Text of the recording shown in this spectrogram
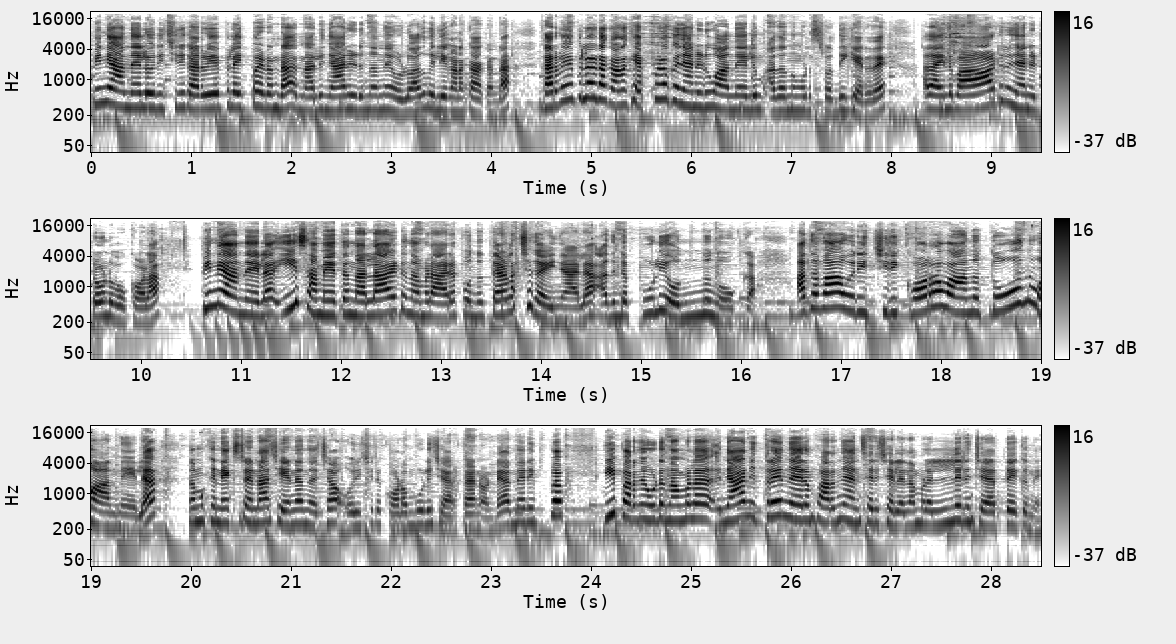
പിന്നെ അന്നേരം ഒരു ഇച്ചിരി കറിവേപ്പില ഇപ്പം ഇടണ്ട. എന്നാലും ഞാൻ ഇടുന്നതേ ഉള്ളൂ. അത് വലിയ കണക്കാക്കണ്ട. കറിവേപ്പിലയുടെ കണക്ക് എപ്പോഴൊക്കെ ഞാൻ ഇടുവാന്നേലും അതൊന്നും കൂടെ ശ്രദ്ധിക്കരുത്. അത് അതിന്റെ പാട്ടിന് ഞാൻ ഇട്ടുകൊണ്ട് പോയിക്കോളാം പിന്നെ അന്നേൽ ഈ സമയത്ത് നല്ലതായിട്ട് നമ്മുടെ അരപ്പൊന്ന് തിളച്ച് കഴിഞ്ഞാൽ അതിന്റെ പുളി ഒന്ന് നോക്കുക. അഥവാ ഒരു ഇച്ചിരി കുറവാന്ന് തോന്നുവാന്നേൽ നമുക്ക് നെക്സ്റ്റ് എന്നാ ചെയ്യേണ്ടതെന്ന് വെച്ചാൽ ഒരിച്ചിരി കുടംപുളി ചേർക്കാനുണ്ട്. അന്നേരം ഇപ്പം ഈ പറഞ്ഞ കൂട്ട് നമ്മൾ ഞാൻ ഇത്രയും നേരം പറഞ്ഞ അനുസരിച്ചല്ലേ നമ്മളെല്ലാവരും ചേർത്തേക്കുന്നേ.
